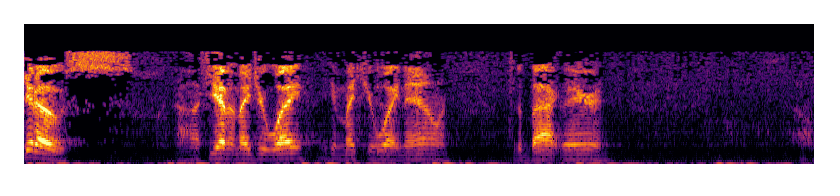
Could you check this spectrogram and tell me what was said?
Kiddos, uh, if you haven't made your way, you can make your way now and to the back there. And um,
